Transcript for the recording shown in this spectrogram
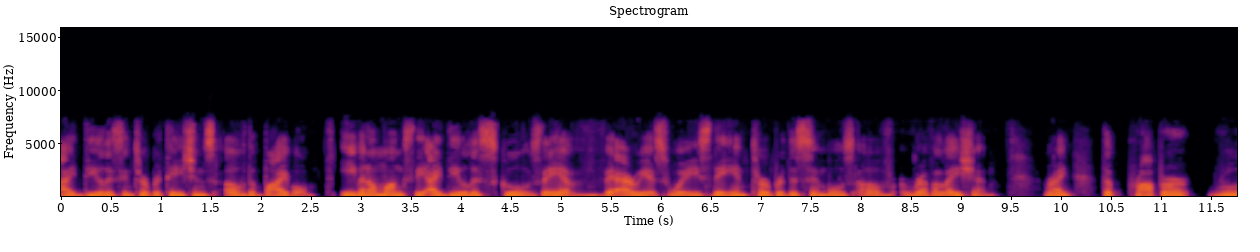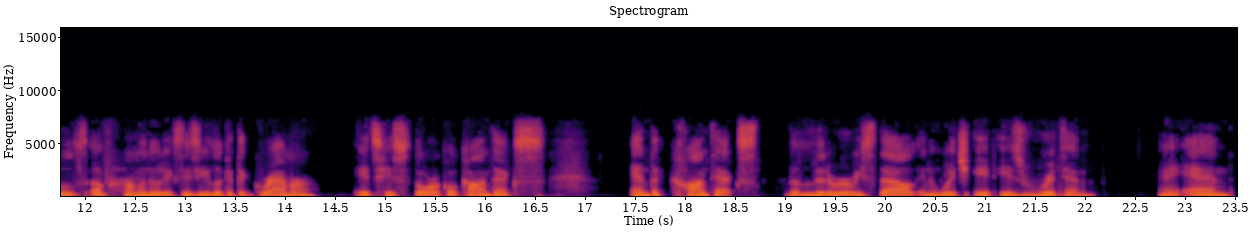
idealist interpretations of the Bible, even amongst the idealist schools, they have various ways they interpret the symbols of revelation, right? The proper rules of hermeneutics is you look at the grammar, its historical context, and the context, the literary style in which it is written Okay? And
